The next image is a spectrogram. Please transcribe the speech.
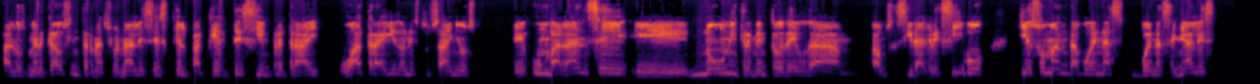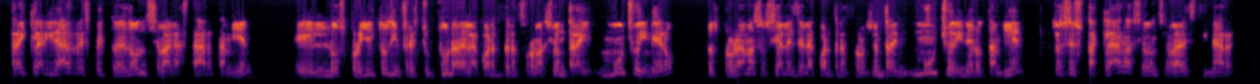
a los mercados internacionales es que el paquete siempre trae o ha traído en estos años eh, un balance, eh, no un incremento de deuda, vamos a decir, agresivo, y eso manda buenas, buenas señales. Trae claridad respecto de dónde se va a gastar también. los proyectos de infraestructura de la cuarta transformación traen mucho dinero. Los programas sociales de la cuarta transformación traen mucho dinero también. Entonces está claro hacia dónde se va a destinar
